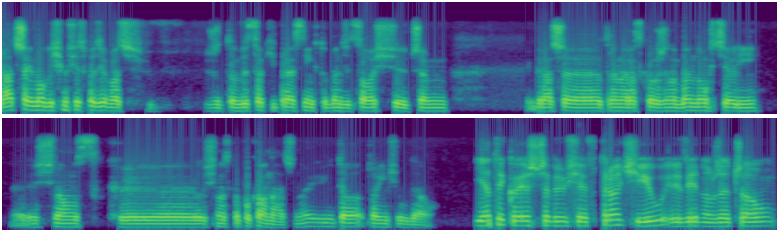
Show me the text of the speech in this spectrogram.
raczej mogliśmy się spodziewać, że ten wysoki pressing to będzie coś, czym gracze trenera Skorżyna będą chcieli y, Śląsk, y, Śląska pokonać. No i to, to im się udało. Ja tylko jeszcze bym się wtrącił z jedną rzeczą,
